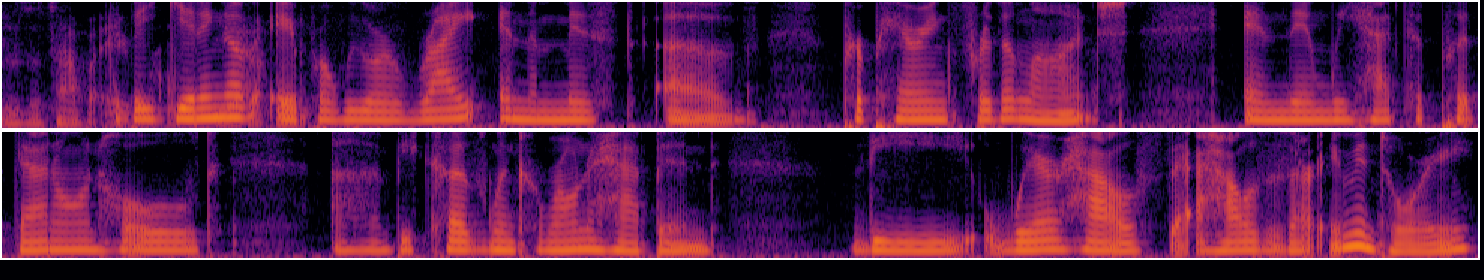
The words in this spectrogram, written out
It was the top of the April. beginning yeah. of April. We were right in the midst of preparing for the launch, and then we had to put that on hold uh, because when Corona happened, the warehouse that houses our inventory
